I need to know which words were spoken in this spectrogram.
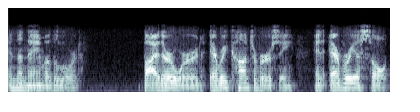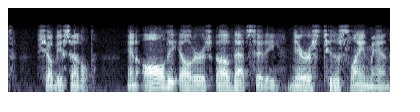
in the name of the Lord by their word every controversy and every assault shall be settled. And all the elders of that city nearest to the slain man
